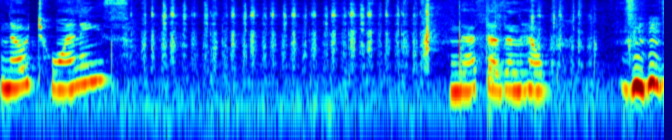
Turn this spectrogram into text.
No 20s. That doesn't help.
